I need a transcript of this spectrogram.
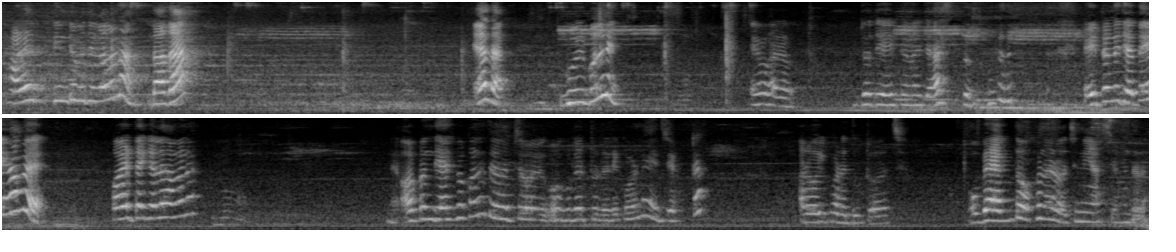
সাড়ে তিনটে বেজে গেল না, দাদা? এ দেখ ঘুমি বললি এবারে। যদি এই ট্রেনে যাস তো। এই ট্রেনে যেতেই হবে? কয়টা গেলে হবে না? অর্পণ দিয়ে আসবে ওখানে তো হচ্ছে ওই ওগুলো একটু রেডি করে না, এই যে একটা। আর ওই ঘরে দুটো আছে। ও ব্যাগ তো ওখানে রয়েছে, নিয়ে আসছি আমি, দাদা।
